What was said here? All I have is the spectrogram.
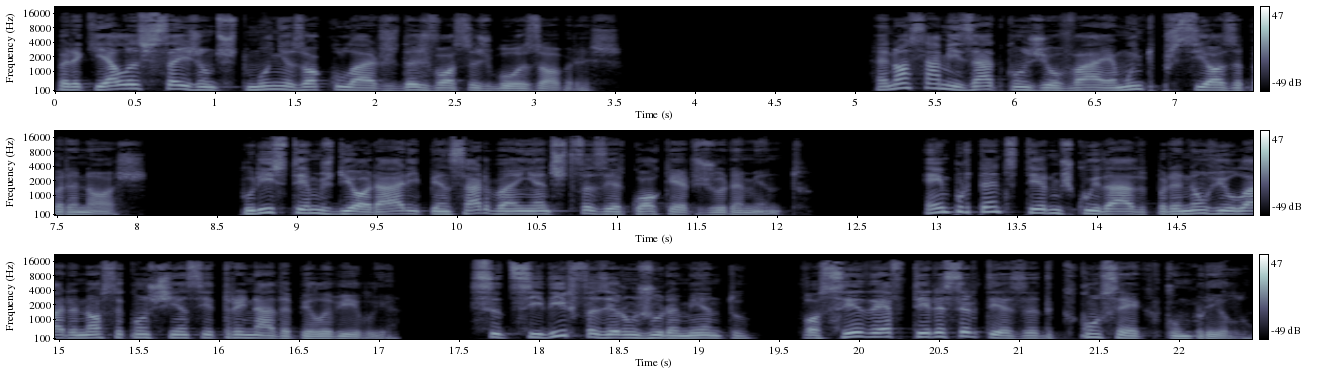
para que elas sejam testemunhas oculares das vossas boas obras. A nossa amizade com Jeová é muito preciosa para nós. Por isso temos de orar e pensar bem antes de fazer qualquer juramento. É importante termos cuidado para não violar a nossa consciência treinada pela Bíblia. Se decidir fazer um juramento, você deve ter a certeza de que consegue cumpri-lo.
